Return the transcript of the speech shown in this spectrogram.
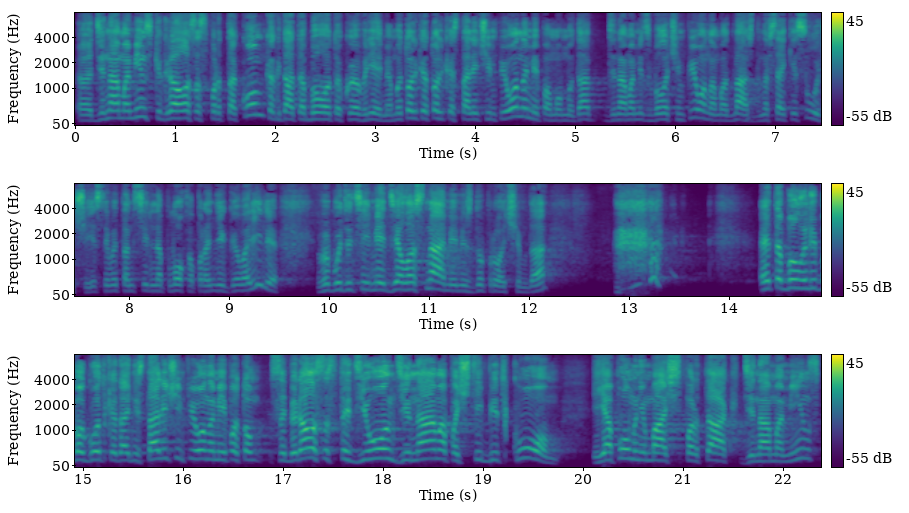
э, Динамо Минск играла со Спартаком, когда-то было такое время. Мы только-только стали чемпионами, по-моему, да, Динамо Минск было чемпионом однажды, на всякий случай. Если вы там сильно плохо про них говорили, вы будете иметь дело с нами, между прочим, да. Это был либо год, когда они стали чемпионами, и потом собирался стадион «Динамо» почти битком. И я помню матч «Спартак» «Динамо Минск».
